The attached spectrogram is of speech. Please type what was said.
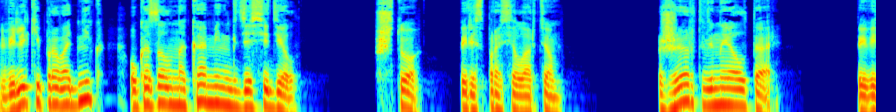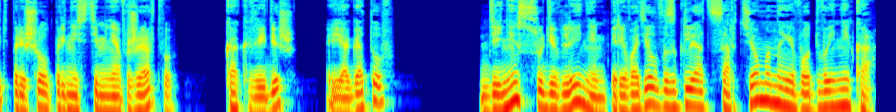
Великий проводник указал на камень, где сидел. «Что?» — переспросил Артем. «Жертвенный алтарь. Ты ведь пришел принести меня в жертву? Как видишь, я готов». Денис с удивлением переводил взгляд с Артема на его двойника.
